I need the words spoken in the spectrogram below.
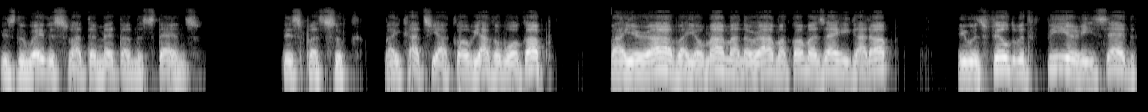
is the way the Sfat Emet understands this pasuk. By Vaikatz Yaakov, Yaakov woke up. Vayira, Vayomar, Manorah, Makom Hazeh, he got up. He was filled with fear. He said,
